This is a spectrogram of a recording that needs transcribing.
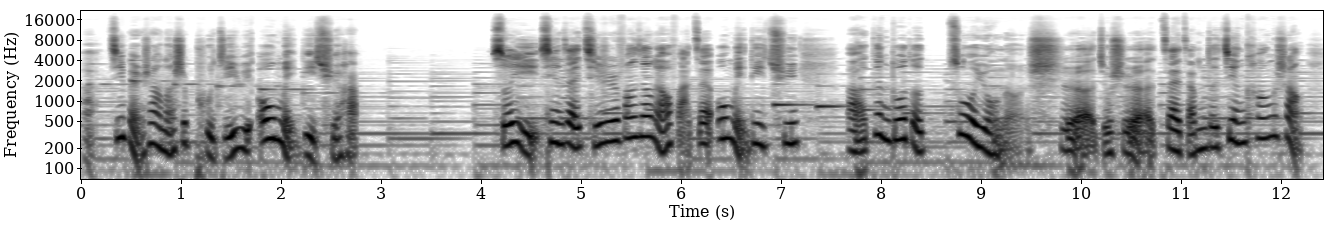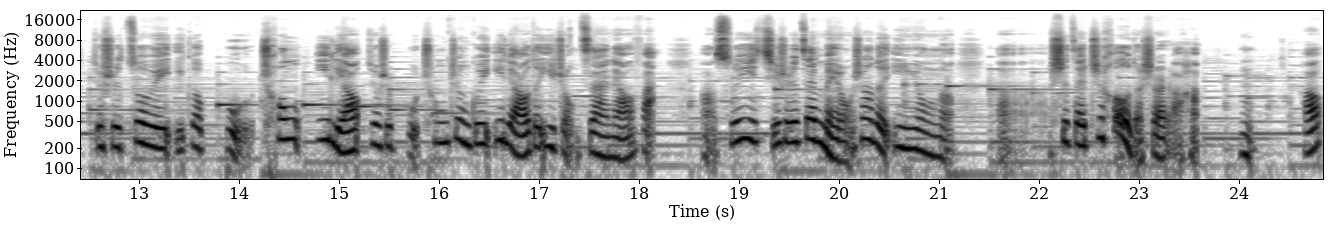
啊，基本上呢是普及于欧美地区哈。所以现在其实芳香疗法在欧美地区。啊，更多的作用呢是就是在咱们的健康上，就是作为一个补充医疗，就是补充正规医疗的一种自然疗法啊。所以其实，在美容上的应用呢，呃，是在之后的事儿了哈。嗯，好，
